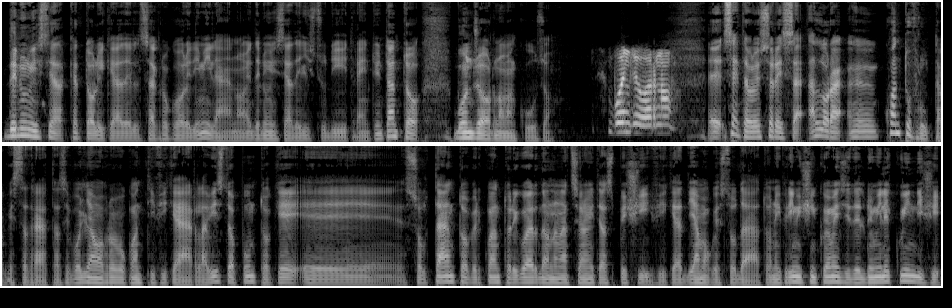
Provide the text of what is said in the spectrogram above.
dell'Università Cattolica del Sacro Cuore di Milano e dell'Università degli Studi di Trento. Intanto, buongiorno Mancuso. Buongiorno. Eh, senta professoressa, allora eh, quanto frutta questa tratta, se vogliamo proprio quantificarla, visto appunto che eh, soltanto per quanto riguarda una nazionalità specifica, diamo questo dato, nei primi cinque mesi del 2015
